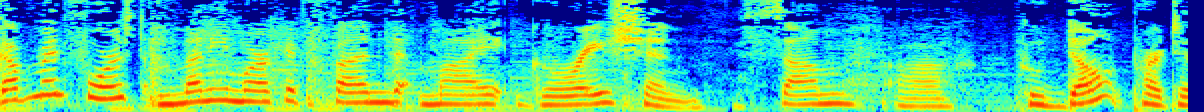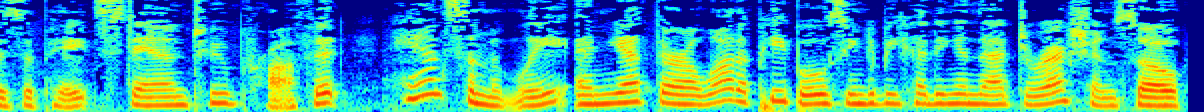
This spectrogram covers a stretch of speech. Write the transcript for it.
Government forced money market fund migration. Some uh, who don't participate stand to profit handsomely, and yet there are a lot of people who seem to be heading in that direction. So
